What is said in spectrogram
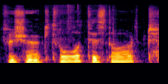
Försök två till start.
